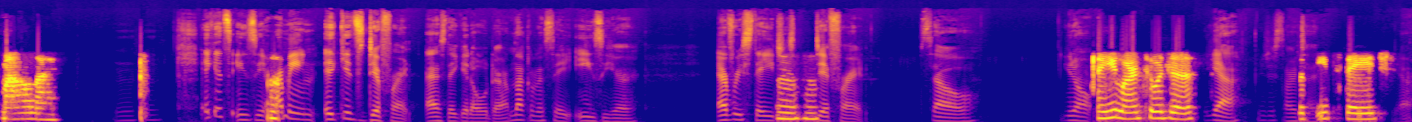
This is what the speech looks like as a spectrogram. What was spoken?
My whole life. Mm-hmm. It gets easier. I mean, it gets different as they get older. I'm not going to say easier. Every stage mm-hmm. is different. So, you know. And you learn to adjust. Yeah. You just learn with to, each stage. Yeah.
